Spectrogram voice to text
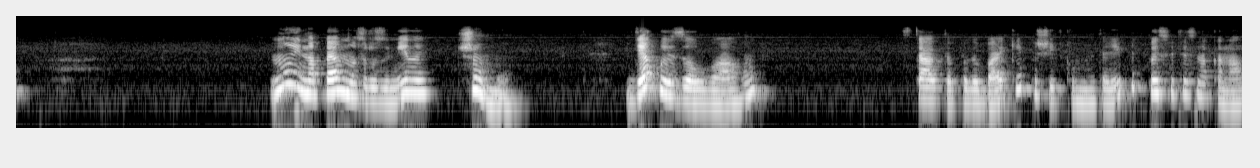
Ну і, напевно, зрозуміли, чому. Дякую за увагу. Ставте вподобайки, пишіть коментарі, підписуйтесь на канал.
